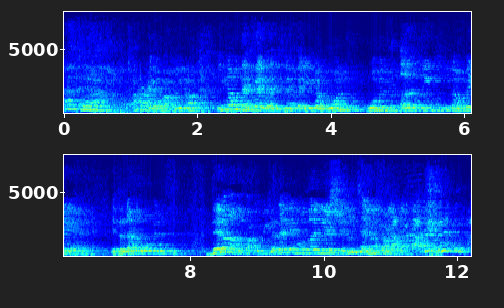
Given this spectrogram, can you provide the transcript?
I said, oh, all right, well, you you know what they say, ladies. They say, you know, one woman's ugly, you know, man is another woman's then a motherfucker because that nigga was ugly as shit. Let me tell you something.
